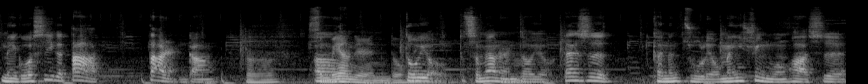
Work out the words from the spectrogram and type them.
美国是一个大大染缸。Uh huh. 什么样的人都、嗯、都有，什么样的人都有，嗯、但是可能主流 mainstream 文化是，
